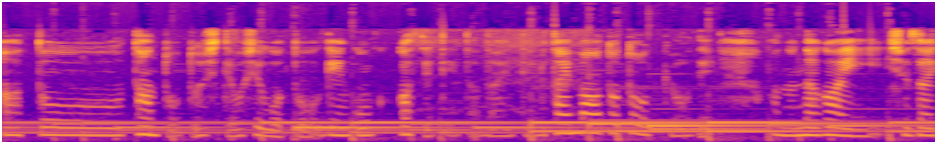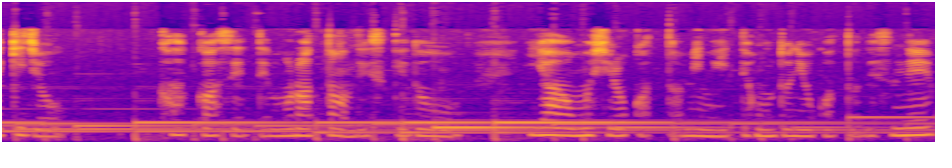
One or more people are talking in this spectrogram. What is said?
アート担当としてお仕事原稿を書かせていただいているタイムアウト東京であの長い取材記事を書かせてもらったんですけどいや面白かった見に行って本当に良かったですね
